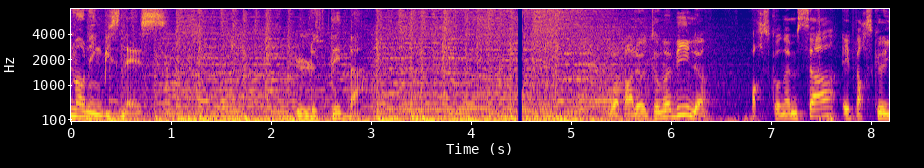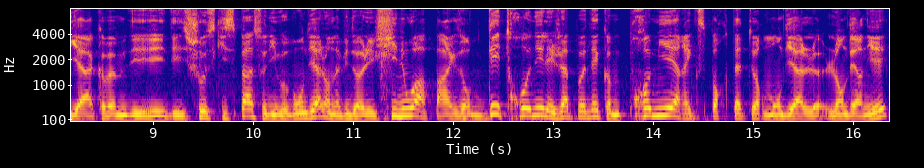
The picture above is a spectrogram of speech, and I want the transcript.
Morning Business. Le débat. On va parler automobile. Parce qu'on aime ça et parce qu'il y a quand même des, choses qui se passent au niveau mondial. On a vu dans les Chinois, par exemple, détrôner les Japonais comme premier exportateur mondial l'an dernier.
